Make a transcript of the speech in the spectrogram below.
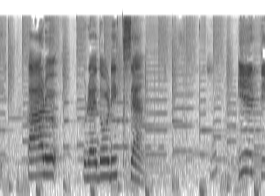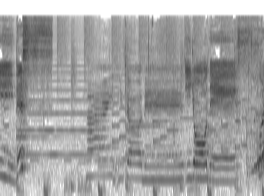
ー。カール。フレドリクセン。イエティです。はい以上です。以上です。これ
